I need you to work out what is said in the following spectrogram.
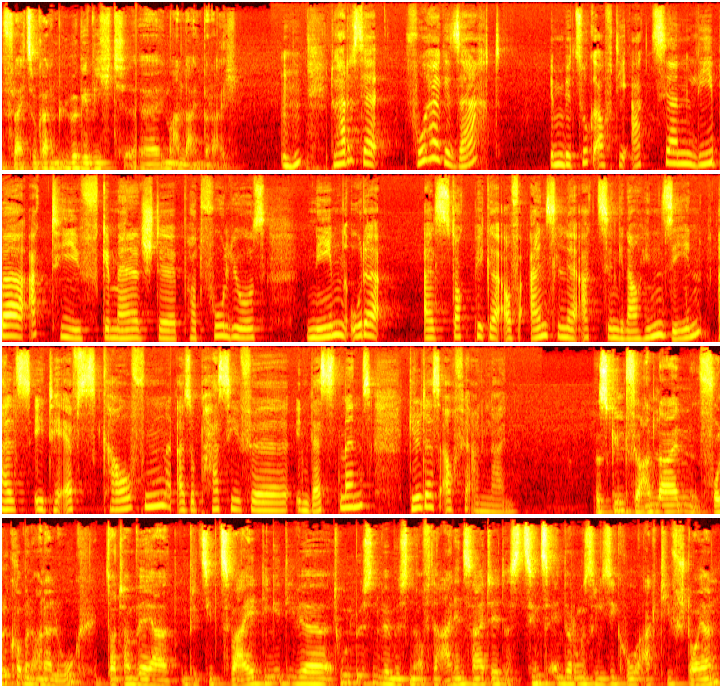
vielleicht sogar einem Übergewicht im Anleihenbereich. Mhm. Du hattest ja vorher gesagt, in Bezug auf die Aktien lieber aktiv gemanagte Portfolios nehmen oder als Stockpicker auf einzelne Aktien genau hinsehen, als ETFs kaufen, also passive Investments. Gilt das auch für Anleihen? Das gilt für Anleihen vollkommen analog. Dort haben wir ja im Prinzip zwei Dinge, die wir tun müssen. Wir müssen auf der einen Seite das Zinsänderungsrisiko aktiv steuern.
